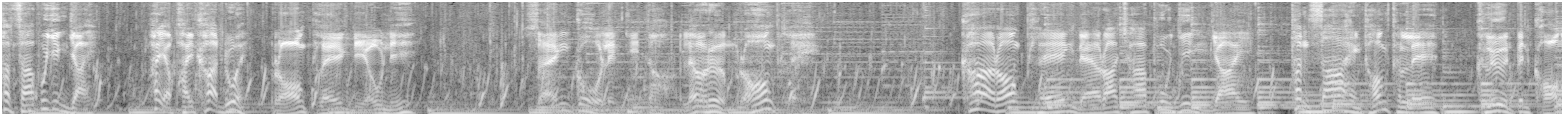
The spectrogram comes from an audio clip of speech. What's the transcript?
ท่านสาผู้ยิ่งใหญ่ ให้อภัยข้าด้วย ร้องเพลงเดี๋ยวนี้ แสงโก้เล่นกีตาร์แล้วเริ่มร้องเพลง ข้าร้องเพลงแด่ราชาผู้ยิ่งใหญ่ ท่านซาแห่งท้องทะเล คลื่นเป็นของ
